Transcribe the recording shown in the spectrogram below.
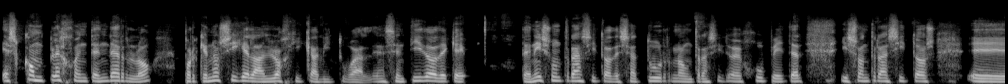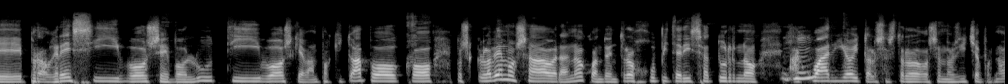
es complejo entenderlo porque no sigue la lógica habitual, en el sentido de que tenéis un tránsito de Saturno, un tránsito de Júpiter, y son tránsitos eh, progresivos, evolutivos, que van poquito a poco. Pues lo vemos ahora, ¿no? Cuando entró Júpiter y Saturno Acuario, y todos los astrólogos hemos dicho, pues no,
